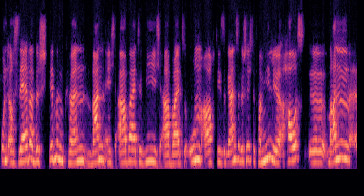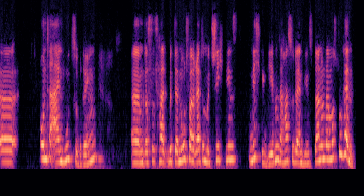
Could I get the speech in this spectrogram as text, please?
und auch selber bestimmen können, wann ich arbeite, wie ich arbeite, um auch diese ganze Geschichte Familie, Haus, äh, Mann äh, unter einen Hut zu bringen. Ähm, das ist halt mit der Notfallrettung mit Schichtdienst nicht gegeben. Da hast du deinen Dienstplan und da musst du hin.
